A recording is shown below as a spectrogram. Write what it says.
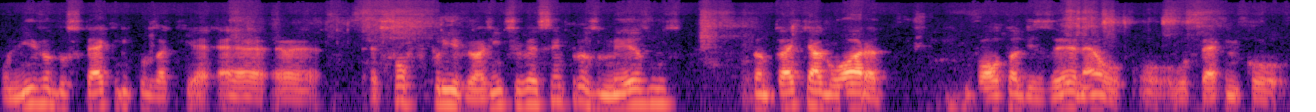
O nível dos técnicos aqui é, é, é é sofrível. A gente vê sempre os mesmos. Tanto é que agora, volto a dizer, né, o, o, o técnico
